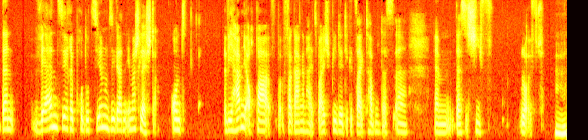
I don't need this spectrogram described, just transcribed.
dann werden sie reproduzieren und sie werden immer schlechter. Und wir haben ja auch paar Vergangenheitsbeispiele, die gezeigt haben, dass, äh, ähm, dass es schief läuft. Mhm.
